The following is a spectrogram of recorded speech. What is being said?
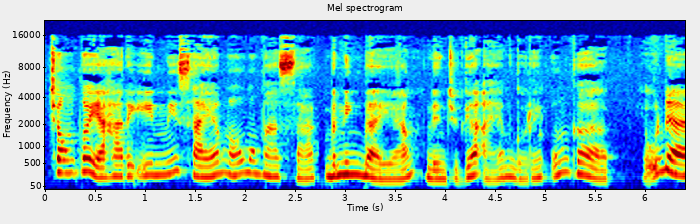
Contoh ya, hari ini saya mau memasak bening bayam dan juga ayam goreng ungkep. ya udah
